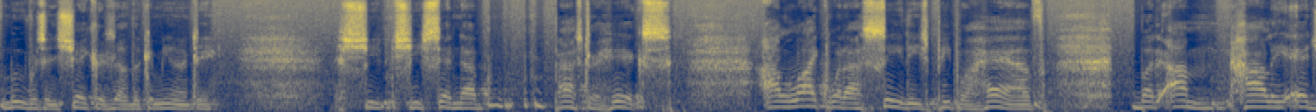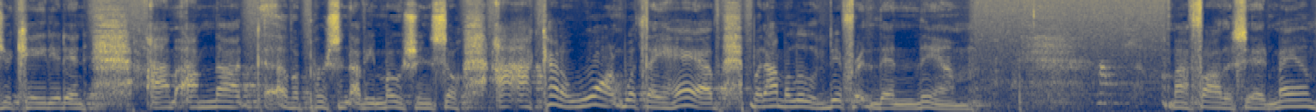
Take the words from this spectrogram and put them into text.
movers and shakers of the community. She she said, "Now, Pastor Hicks, I like what I see these people have." but I'm highly educated and I'm, I'm not of a person of emotion. So I, I kind of want what they have, but I'm a little different than them. My father said, Ma'am,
